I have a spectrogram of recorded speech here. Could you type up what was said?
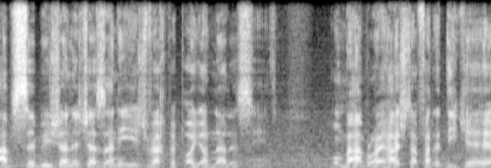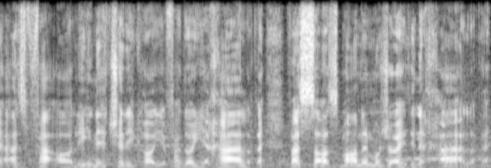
حبس بیژن جزنی هیچ وقت به پایان نرسید. اون به همراه هشت نفر دیگه از فعالین چریک های فدای خلق و سازمان مجاهدین خلق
